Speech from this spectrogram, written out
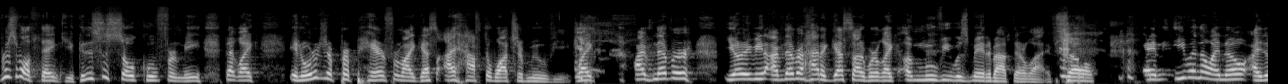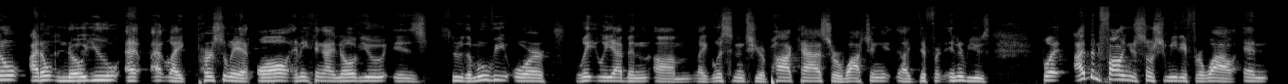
first of all, thank you because this is so cool for me that like in order to prepare for my guest, I have to watch a movie. Like I've never, you know what I mean? I've never had a guest on where like a movie was made about their life. So, and even though I know I don't, I don't know you at, at like personally at all, anything I know of you is through the movie or lately I've been um like listening to your podcast or watching like different interviews but I've been following your social media for a while, and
